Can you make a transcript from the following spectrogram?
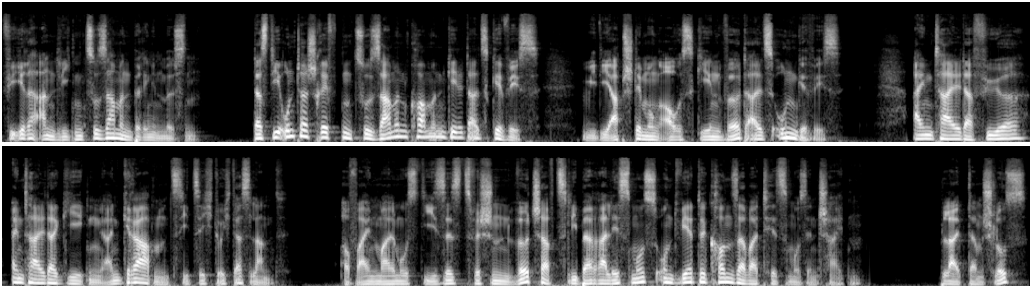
für ihre Anliegen zusammenbringen müssen. Dass die Unterschriften zusammenkommen, gilt als gewiss, wie die Abstimmung ausgehen wird, als ungewiss. Ein Teil dafür, ein Teil dagegen, ein Graben zieht sich durch das Land. Auf einmal muss dieses zwischen Wirtschaftsliberalismus und Wertekonservatismus entscheiden. Bleibt am Schluss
